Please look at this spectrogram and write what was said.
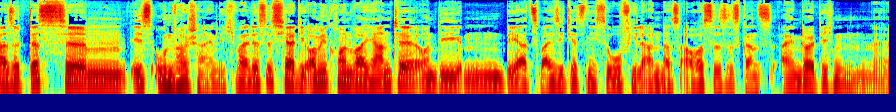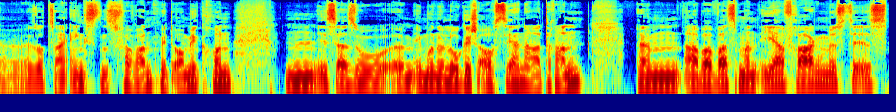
Also das ähm, ist unwahrscheinlich, weil das ist ja die Omikron-Variante und die ähm, BA2 sieht jetzt nicht so viel anders aus. Das ist ganz eindeutig ein, äh, sozusagen engstens verwandt mit Omikron, ist also ähm, immunologisch auch sehr nah dran. Ähm, aber was man eher fragen müsste, ist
